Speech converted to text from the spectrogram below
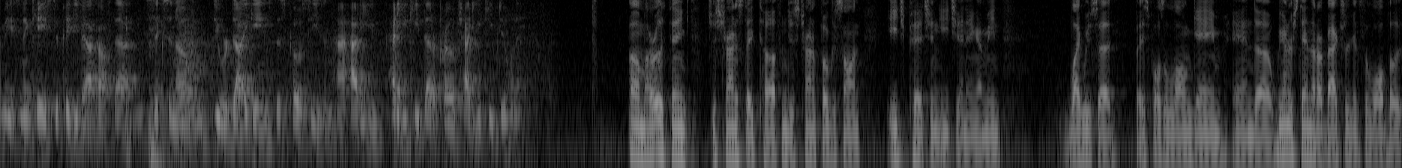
To Mason and Case to piggyback off that, and six and zero and do or die games this postseason. How, how do you how do you keep that approach? How do you keep doing it? Um, I really think just trying to stay tough and just trying to focus on each pitch and each inning. I mean, like we've said, baseball's a long game, and uh, we understand that our backs are against the wall, but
